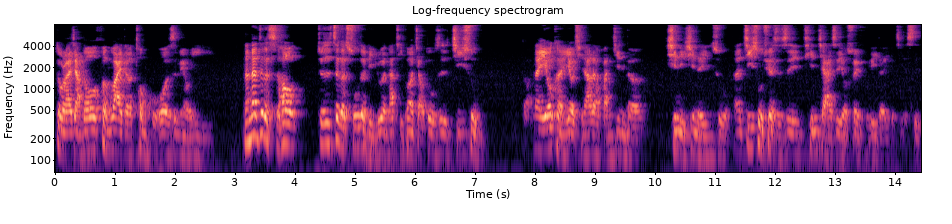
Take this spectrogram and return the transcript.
对我来讲都分外的痛苦或者是没有意义。那那这个时候，就是这个书的理论，它提供的角度是激素，对吧？那也有可能也有其他的环境的心理性的因素。但激素确实是听起来是有说服力的一个解释。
